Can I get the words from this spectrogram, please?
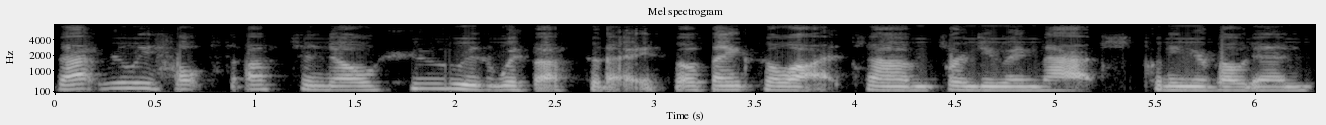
That really helps us to know who is with us today. So thanks a lot um, for doing that, putting your vote in.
